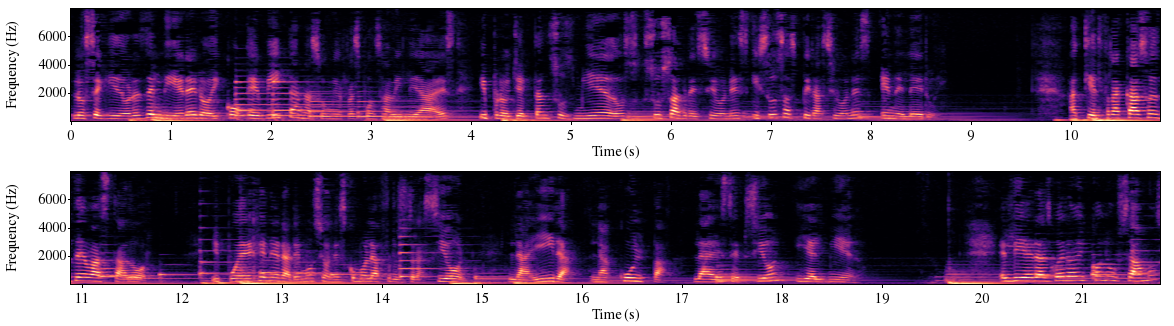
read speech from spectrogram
Los seguidores del líder heroico evitan asumir responsabilidades y proyectan sus miedos, sus agresiones y sus aspiraciones en el héroe. Aquí el fracaso es devastador y puede generar emociones como la frustración, la ira, la culpa, la decepción y el miedo. El liderazgo heroico lo usamos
